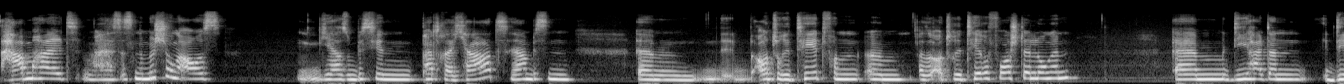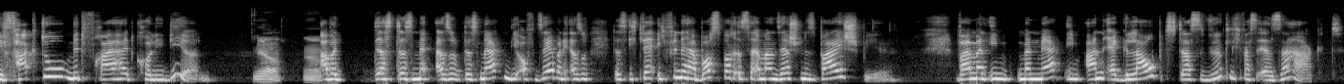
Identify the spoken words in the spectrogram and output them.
haben halt, das ist eine Mischung aus, ja, so ein bisschen Patriarchat, ja, ein bisschen ähm, Autorität von, ähm, also autoritäre Vorstellungen, ähm, die halt dann de facto mit Freiheit kollidieren. Ja, ja. Aber das, das, also das merken die oft selber nicht. Also das, ich, ich finde, Herr Bosbach ist ja immer ein sehr schönes Beispiel. Weil man ihm, man merkt ihm an, er glaubt das wirklich, was er sagt.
